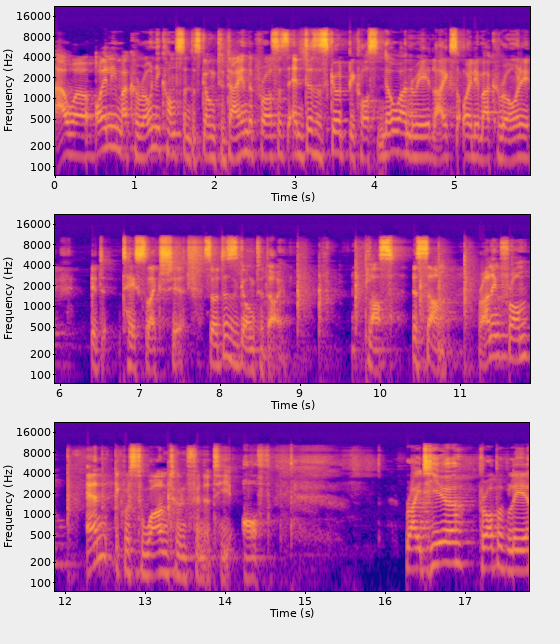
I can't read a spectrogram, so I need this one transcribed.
Our oily macaroni constant is going to die in the process and this is good because no one really likes oily macaroni. It tastes like shit. So this is going to die. Plus a sum running from n equals to 1 to infinity of right here, probably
